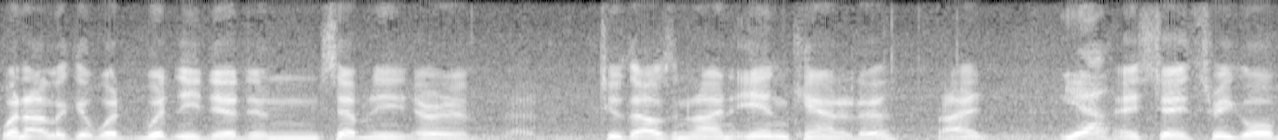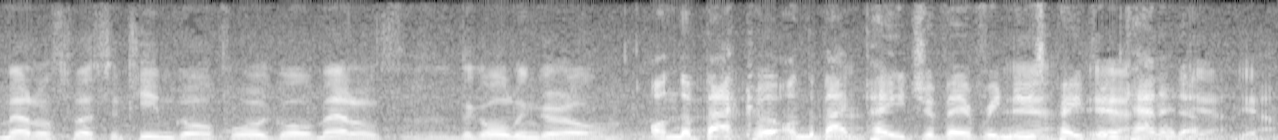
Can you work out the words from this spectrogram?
when I look at what Whitney did in '70 or uh, 2009 in Canada, right? Yeah, and she had three gold medals plus a team gold, four gold medals. The Golden Girl on the back on the back page of every newspaper yeah, in Canada. Yeah, yeah,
